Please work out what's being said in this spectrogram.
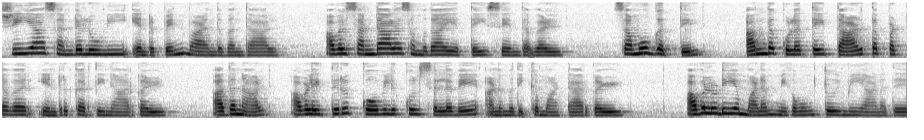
ஸ்ரீயா சண்டலூனி என்ற பெண் வாழ்ந்து வந்தாள். அவள் சண்டாள சமுதாயத்தை சேர்ந்தவள். சமூகத்தில் அந்த குலத்தை தாழ்த்தப்பட்டவர் என்று கருதினார்கள். அதனால் அவளை திருக்கோவிலுக்குள் செல்லவே அனுமதிக்க மாட்டார்கள். அவளுடைய மனம் மிகவும் தூய்மையானது.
